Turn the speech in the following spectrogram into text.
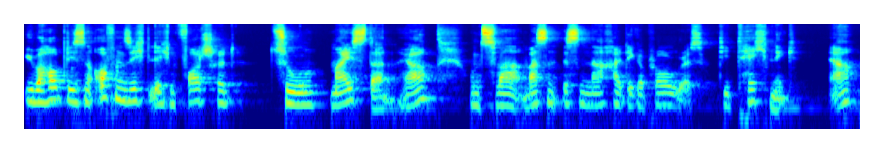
überhaupt diesen offensichtlichen Fortschritt zu meistern. Ja? Und zwar, was ist ein nachhaltiger Progress? Die Technik. Ja?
